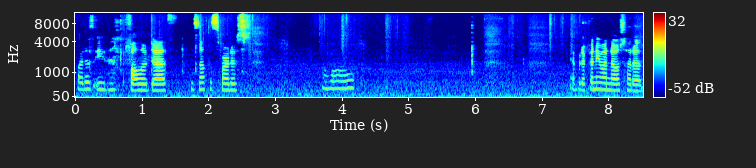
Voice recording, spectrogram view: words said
Why does Ethan follow death? He's not the smartest. Hello? Yeah, but if anyone knows how to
